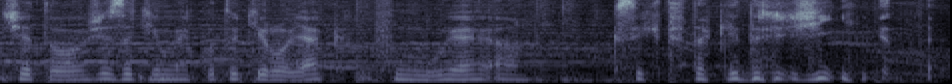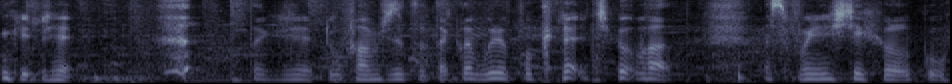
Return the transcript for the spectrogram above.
Že to, že zatím jako to tělo nějak funguje a ksicht taky drží. takže, takže doufám, že to takhle bude pokračovat. Aspoň ještě chvilku.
